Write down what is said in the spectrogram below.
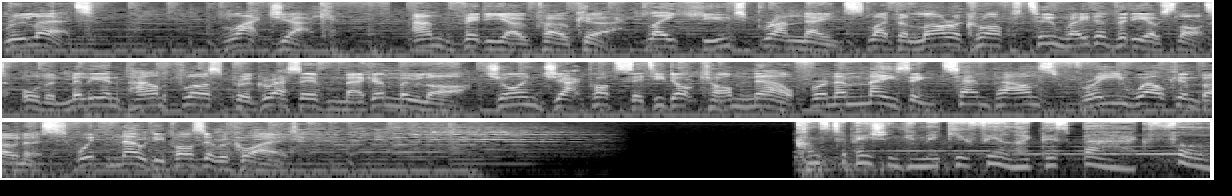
roulette, blackjack, and video poker. Play huge brand names like the Lara Croft Tomb Raider video slot or the million pound plus progressive Mega Moolah. Join jackpotcity.com now for an amazing £10 free welcome bonus with no deposit required. Constipation can make you feel like this bag, full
